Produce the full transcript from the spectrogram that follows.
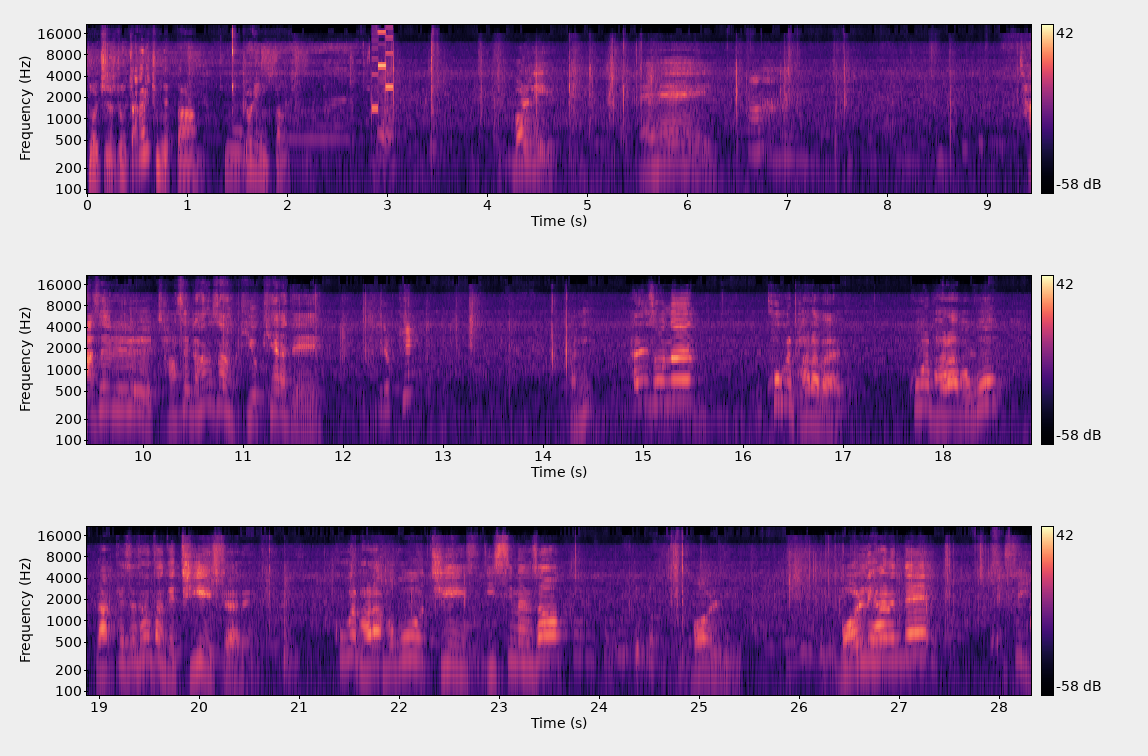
너 진짜 좀 짜가리좀 됐다. 음. 끓이니까. 멀리. 에헤이. 자세를 자세를 항상 기억해야 돼. 이렇게? 아니 한 손은 콕을 바라봐야 돼. 콕을 바라보고 라켓은 항상 내 뒤에 있어야 돼. 콕을 바라보고 뒤에 있, 있으면서 멀리 멀리 하는데 스윙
